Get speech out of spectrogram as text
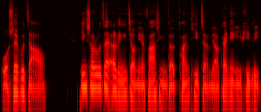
我睡不着》，并收录在二零一九年发行的团体诊疗概念 EP 里。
